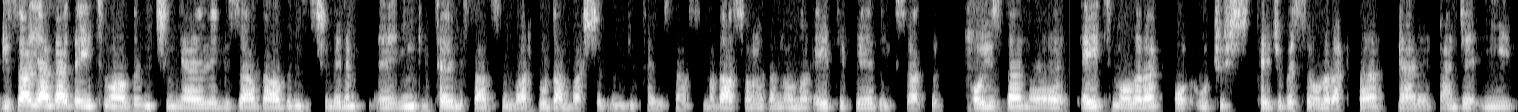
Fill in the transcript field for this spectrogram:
Güzel yerlerde eğitim aldığım için yani güzel de aldığımız için benim e, İngiltere lisansım var. Buradan başladım İngiltere lisansıma. Daha sonradan onu ATP'ye de yükselttim. O yüzden e, eğitim olarak, o uçuş tecrübesi olarak da yani bence iyi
